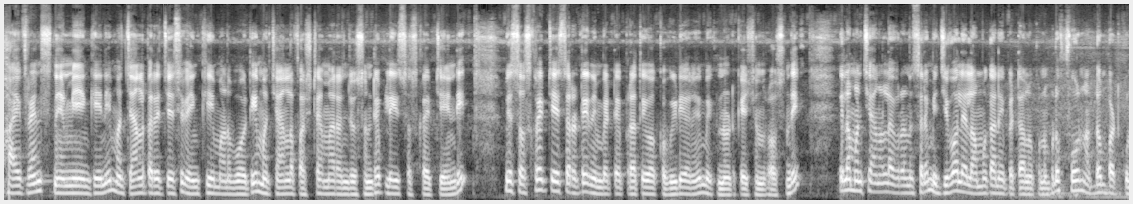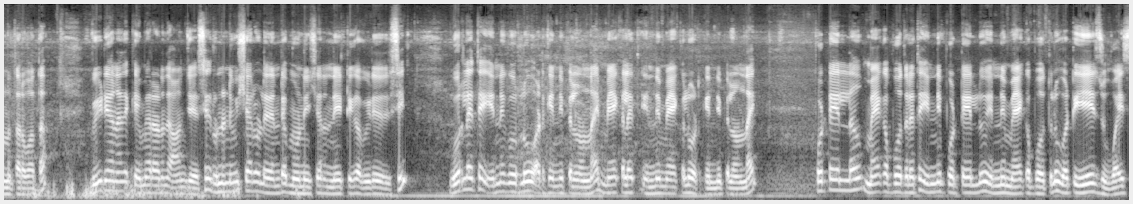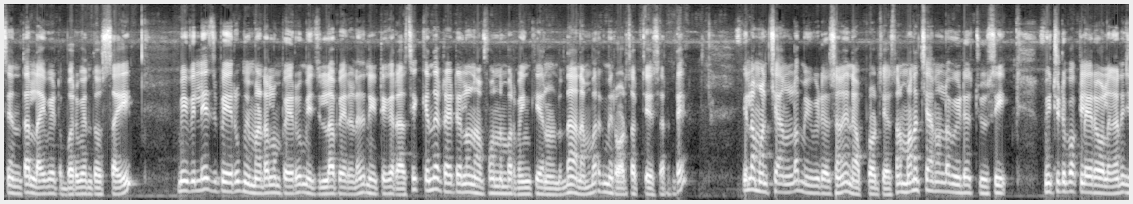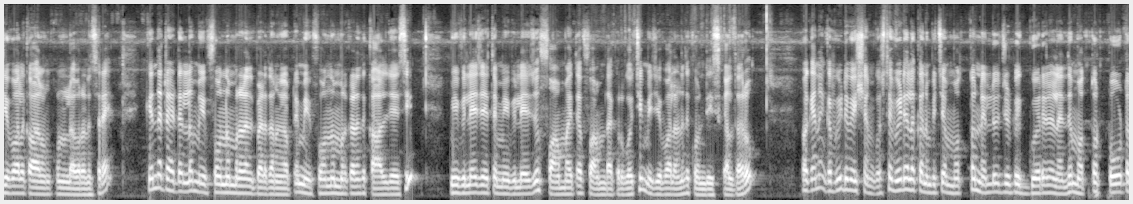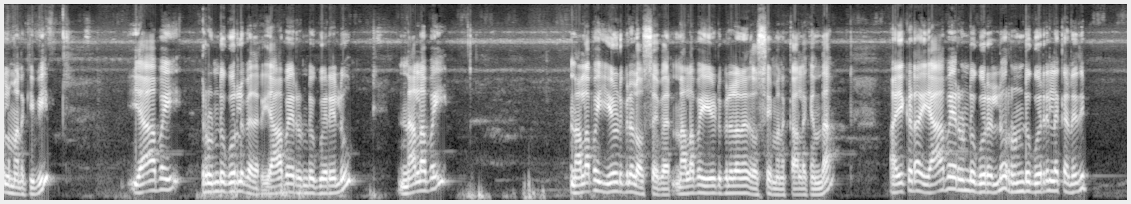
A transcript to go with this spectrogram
Hi friends నేను మీ వెంకీని. మా channel పేరు వచ్చేసి వెంకీ మనబోటి. మా ఛానల్ ఫస్ట్ టైం అని చూస్తుంటే ప్లీజ్ సబ్స్క్రైబ్ చేయండి. మీరు సబ్స్క్రైబ్ చేస్తారంటే నేను పెట్టే ప్రతి ఒక్క వీడియో అనేది మీకు నోటిఫికేషన్ వస్తుంది. ఇలా మన ఛానల్లో ఎవరైనా సరే మీ జీవాలు ఇలా అమ్మకానికి పెట్టాలనుకున్నప్పుడు ఫోన్ అడ్డం పట్టుకున్న తర్వాత వీడియో అనేది కెమెరా అనేది ఆన్ చేసి రెండు నిమిషాలు లేదంటే మూడు నిమిషాలు నీట్గా వీడియో తీసి గొర్రెలు అయితే ఎన్ని గొర్రెలు వాటికి ఎన్ని పిల్లలు ఉన్నాయి మేకలు అయితే ఎన్ని మేకలు వాటికి ఎన్ని పిల్లలు ఉన్నాయి పొట్టేళ్ళు మేకపోతులు అయితే ఎన్ని పొట్టేళ్ళు ఎన్ని మేకపోతులు వాటి ఏజ్ వయసు ఎంత లైవ్ ఎయిట్ బరువు ఎంత వస్తాయి? మీ విలేజ్ పేరు మీ మండలం పేరు మీ జిల్లా పేరు అనేది నీట్గా రాసి కింద టైటిల్లో నా ఫోన్ నెంబర్ వెంకీ అని ఉంటుంది. ఆ నెంబర్కి మీరు వాట్సాప్ చేశారంటే ఇలా మన ఛానల్లో మీ వీడియోస్ అనేది నేను అప్లోడ్ చేస్తాను. మన ఛానల్లో వీడియో చూసి మీ చుట్టుపక్కల ఏరే వాళ్ళు కానీ జీవాలు కావాలనుకున్న ఎవరైనా సరే కింద టైటిల్లో మీ ఫోన్ నెంబర్ అనేది పెడతాను కాబట్టి మీ ఫోన్ నెంబర్కి అనేది కాల్ చేసి మీ విలేజ్ అయితే మీ విలేజ్ ఫామ్ అయితే ఫామ్ దగ్గరకు వచ్చి మీ జీవాలు అనేది కొని తీసుకెళ్తారు. ఓకేనా? ఇంకా వీడియో విషయానికి వస్తే వీడియోలో కనిపించే మొత్తం నెల్లూరు జుడిపి గొర్రెలు అనేది మొత్తం టోటల్ మనకి ఇవి యాభై రెండు గొర్రెలు బెదరు యాభై రెండు గొర్రెలు నలభై నలభై ఏడు పిల్లలు వస్తాయి బెదర్ నలభై ఏడు పిల్లలు అనేది వస్తాయి మన కాళ్ళ కింద. ఇక్కడ యాభై రెండు గొర్రెల్లో రెండు గొర్రెలకు అనేది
